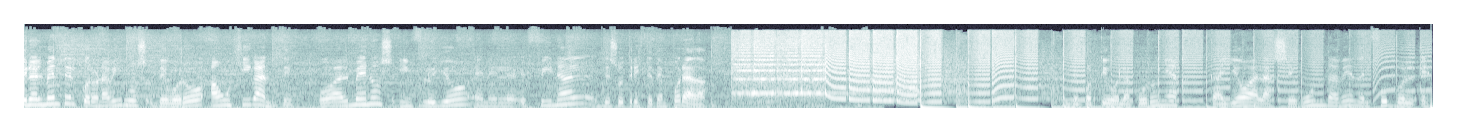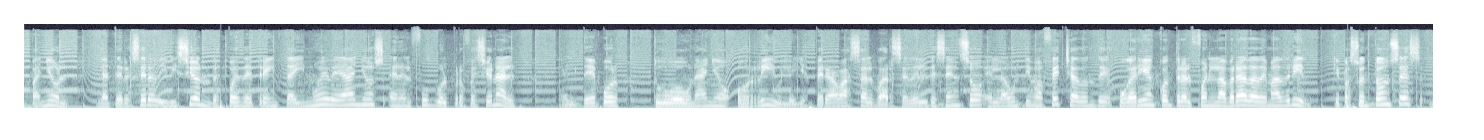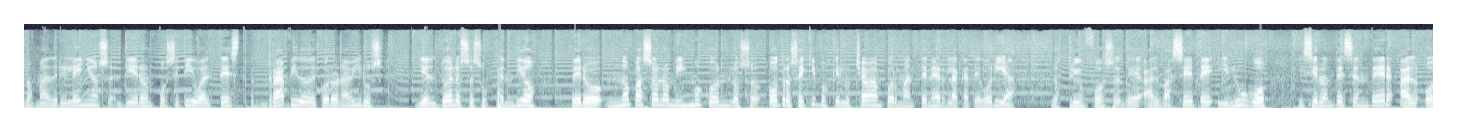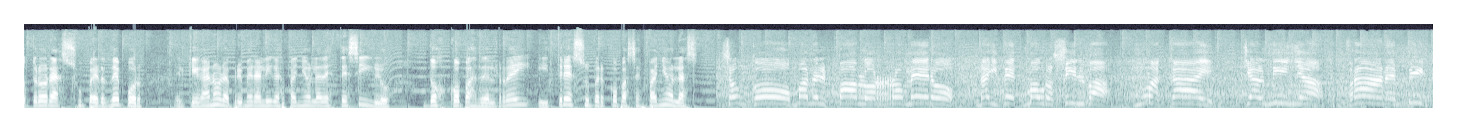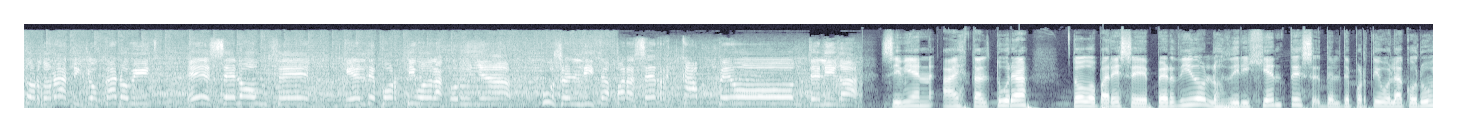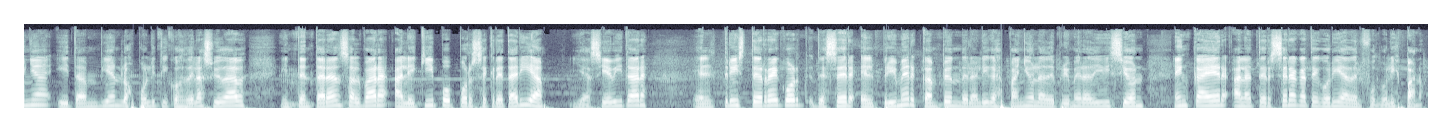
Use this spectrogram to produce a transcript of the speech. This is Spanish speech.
Finalmente el coronavirus devoró a un gigante, o al menos influyó en el final de su triste temporada. El Deportivo La Coruña cayó a la segunda vez del fútbol español, la tercera división después de 39 años en el fútbol profesional. El Depor tuvo un año horrible y esperaba salvarse del descenso en la última fecha donde jugarían contra el Fuenlabrada de Madrid. ¿Qué pasó entonces? Los madrileños dieron positivo al test rápido de coronavirus y el duelo se suspendió, pero no pasó lo mismo con los otros equipos que luchaban por mantener la categoría. Los triunfos de Albacete y Lugo hicieron descender al otrora Super Depor, el que ganó la primera liga española de este siglo dos Copas del Rey y tres Supercopas españolas. Songo, Manuel Pablo, Romero, Naivet, Mauro Silva, Macay, Yalmiña, Fran, Víctor Donati, Jokanovic. Es el 11 que el Deportivo de La Coruña puso en liza para ser campeón de liga. Si bien a esta altura todo parece perdido. Los dirigentes del Deportivo La Coruña y también los políticos de la ciudad intentarán salvar al equipo por secretaría y así evitar el triste récord de ser el primer campeón de la Liga Española de Primera División en caer a la tercera categoría del fútbol hispano.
